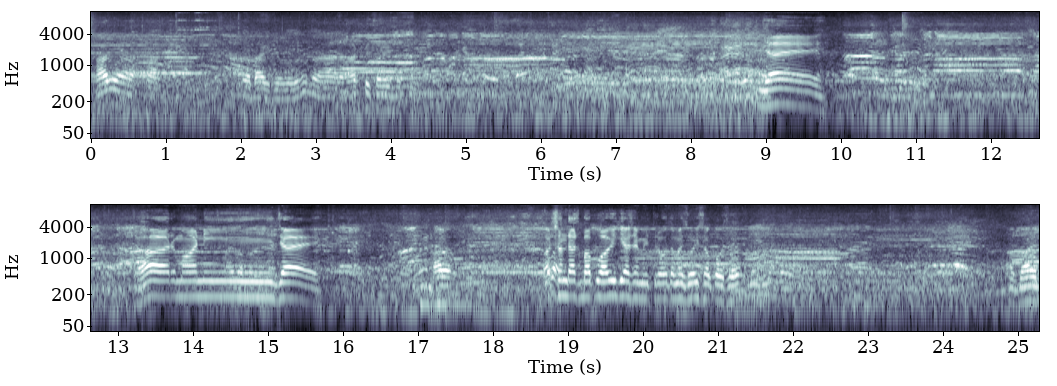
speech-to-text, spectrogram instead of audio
સારું આ આ આ બાઈક છે બરોબર ને આ આરતી કરી નથી જય. ધર્મની જય હાલો કરશનદાસ બાપુ આવી ગયા છે મિત્રો તમે જોઈ શકો છો. ભાઈ.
